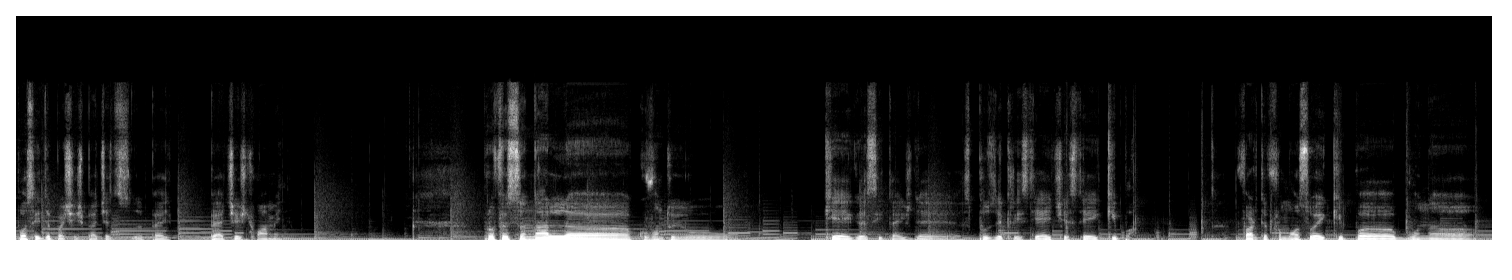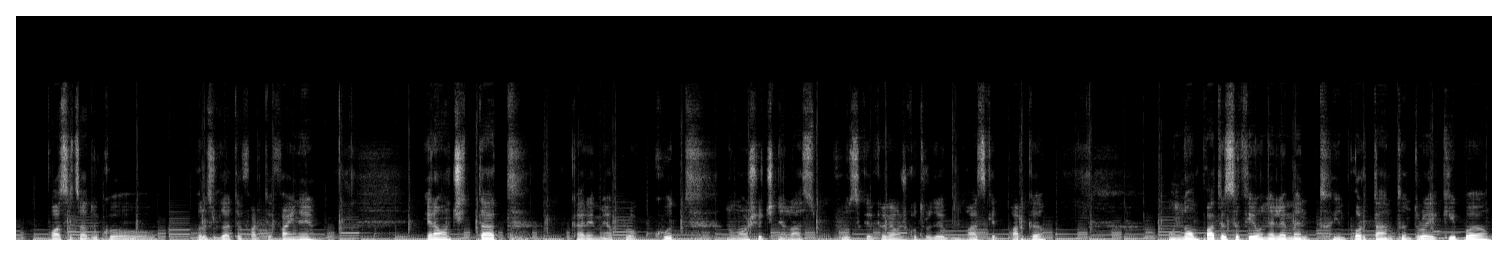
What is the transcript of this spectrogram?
poți să-i depășești pe, aceți, pe, pe acești oameni. Profesional, cuvântul cheie găsit aici de spus de Cristi aici este echipă. Foarte frumos, o echipă bună poate să-ți aducă rezultate foarte faine. Era un citat care mi-a plăcut, nu mai știu cine l-a spus, cred, cred că am jucător de basket, parcă. Un om poate să fie un element important într-o echipă,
